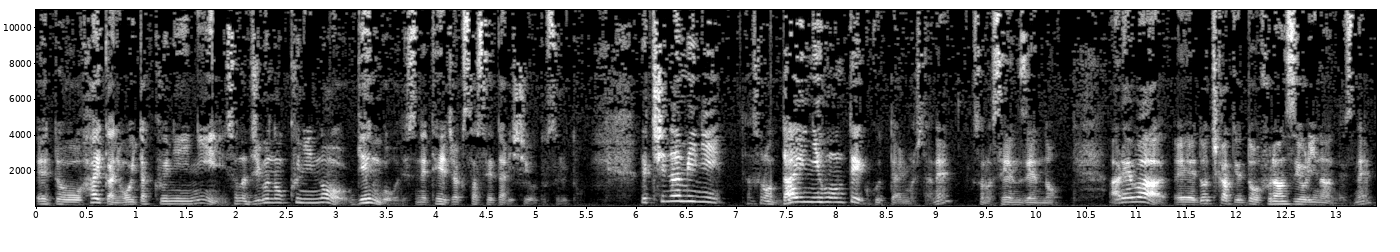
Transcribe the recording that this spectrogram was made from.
えっ、ー、と、配下に置いた国に、その自分の国の言語をですね、定着させたりしようとすると。で、ちなみに、その大日本帝国ってありましたね。その戦前の。あれは、えー、どっちかというとフランス寄りなんですね。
